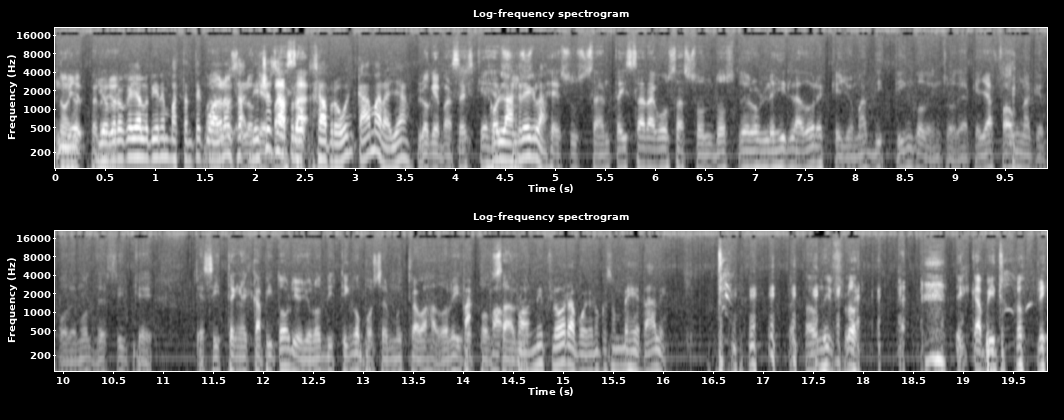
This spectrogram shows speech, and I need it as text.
No, yo, creo que ya lo tienen bastante cuadrado. de hecho, se, aprobó, se aprobó en cámara ya. Lo que pasa es que Con Jesús, las reglas. Jesús Santa y Zaragoza son dos de los legisladores que yo más distingo dentro de aquella fauna que podemos decir que existe en el Capitolio. Yo los distingo por ser muy trabajadores y Pa- pa- responsables. fauna y flora, porque no que son vegetales. Fauna y flora del Capitolio,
